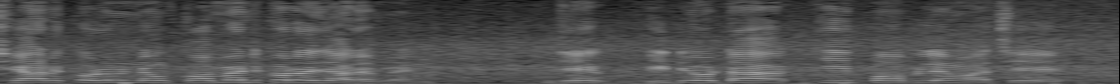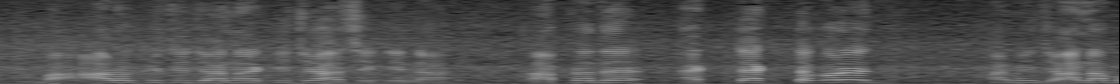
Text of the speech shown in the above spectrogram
শেয়ার করবেন এবং কমেন্ট করে জানাবেন যে ভিডিওটা কি প্রবলেম আছে বা আরও কিছু জানার কিছু আছে কি না আপনাদের একটা একটা করে আমি জানাব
